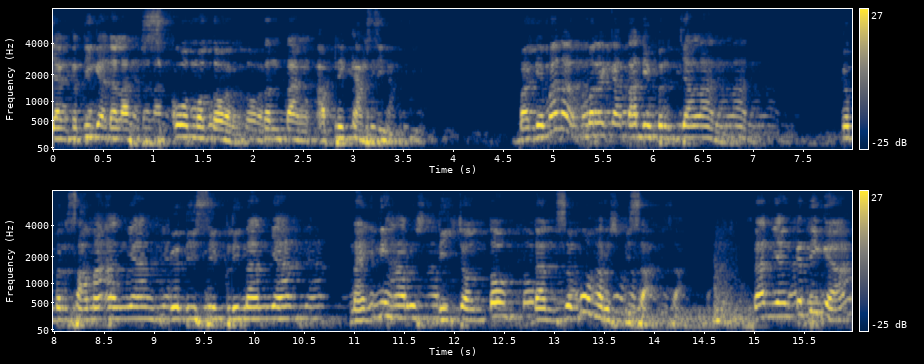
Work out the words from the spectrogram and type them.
yang ketiga adalah psikomotor tentang aplikasi. Bagaimana mereka tadi berjalan kebersamaannya, kedisiplinannya. Nah, ini harus dicontoh dan semua harus bisa. Dan yang ketiga,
